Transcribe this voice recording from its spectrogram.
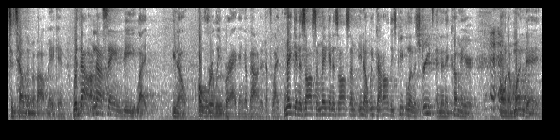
to tell them about Macon. Without, I'm not saying be like, you know, overly bragging about it of like, Macon is awesome, Macon is awesome. You know, we've got all these people in the streets and then they come here on a Monday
